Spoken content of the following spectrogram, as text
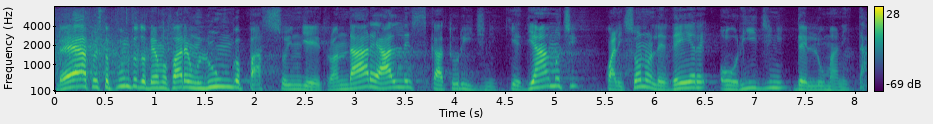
Beh, a questo punto dobbiamo fare un lungo passo indietro, andare alle scaturigini. Chiediamoci quali sono le vere origini dell'umanità.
